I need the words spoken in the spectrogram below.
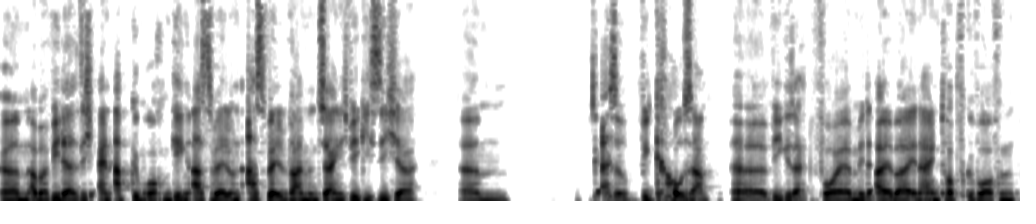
ähm, aber wieder sich ein abgebrochen gegen Aswell. Und Aswell waren wir uns ja eigentlich wirklich sicher, ähm, also wie grausam. Äh, wie gesagt, vorher mit Alba in einen Topf geworfen.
